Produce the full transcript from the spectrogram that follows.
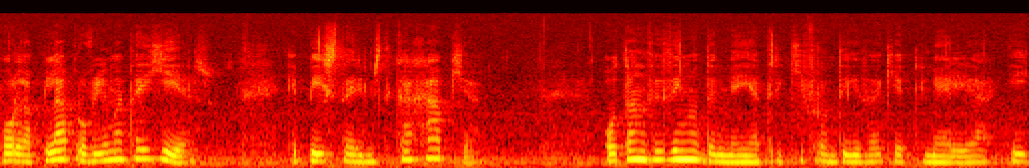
πολλαπλά προβλήματα υγείας. Επίσης τα ερημιστικά χάπια όταν δεν δίνονται με ιατρική φροντίδα και επιμέλεια ή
